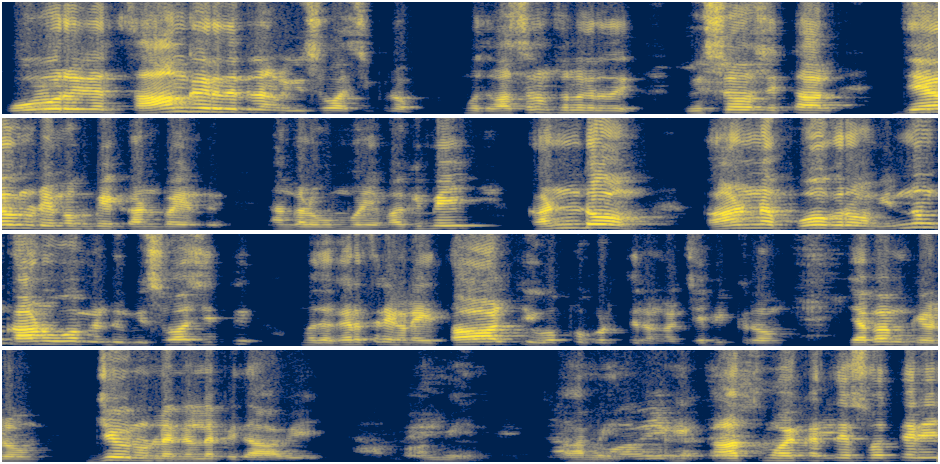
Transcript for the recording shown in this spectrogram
ஒவ்வொரு தாங்குகிறது என்று நாங்கள் விசுவாசிக்கிறோம். உமது வசனம் சொல்கிறது விசுவாசித்தால் தேவனுடைய மகிமையை காண்பா என்று. நாங்கள் உம்முடைய மகிமையை கண்டோம். காண போகிறோம் இன்னும் காணுவோம் என்று விசுவாசித்து உமது கருத்தனைகளை தாழ்த்தி ஒப்பு கொடுத்து நாங்கள் ஜெபிக்கிறோம். ஜெபம் கேளும். ஜீவனுள்ள நல்ல பிதாவே. ஆமீன். ஆமீன். ஆத்மாவை கத்தை சோத்தரி.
